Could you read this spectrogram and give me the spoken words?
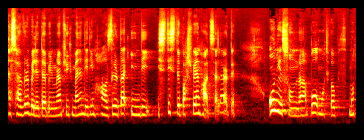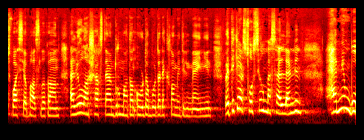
təsəvvür belə edə bilmirəm, çünki mənim dediyim hazırda indi isti-isti baş verən hadisələrdir. 10 il sonra bu motivasiya bazlığın, əlli olan şəxslərin durmadan orada-burada reklam edilməyinin və digər sosial məsələlərinin həmin bu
